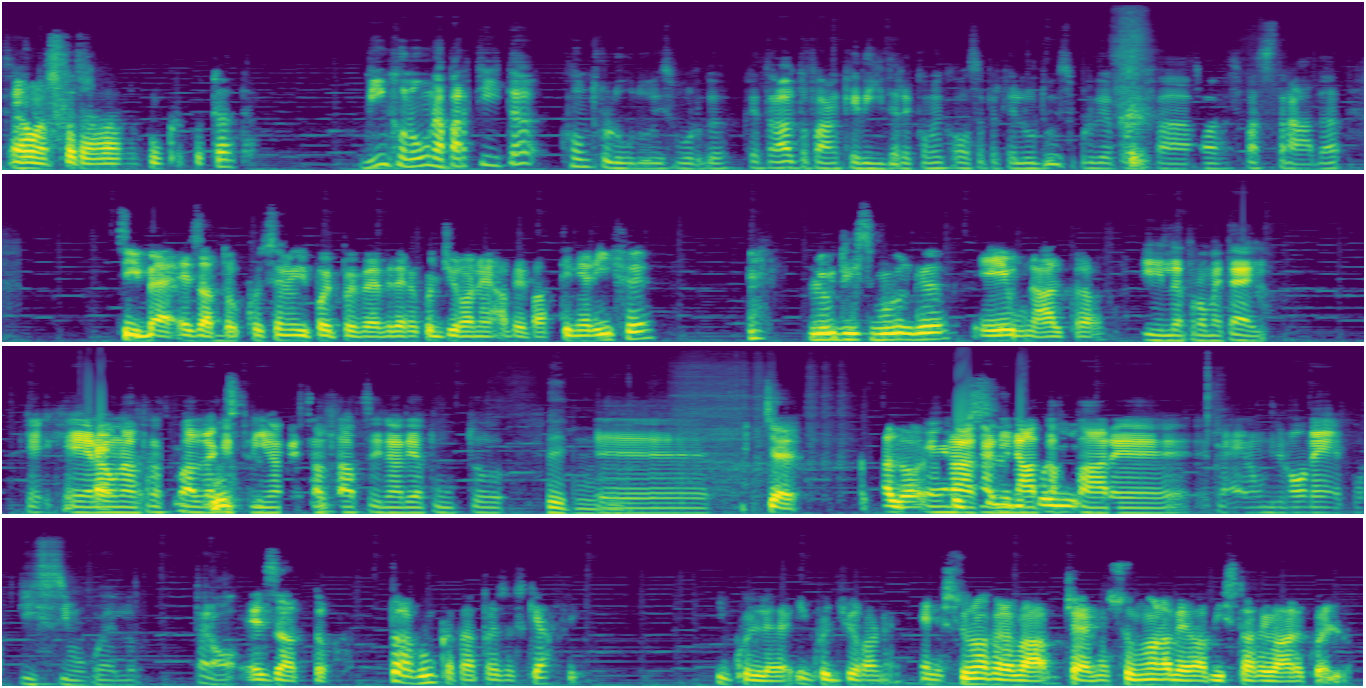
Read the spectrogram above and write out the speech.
è una squadra comunque quotata. Vincono una partita contro Ludwigsburg, che tra l'altro fa anche ridere come cosa, perché Ludwigsburg poi fa, fa, fa strada. Sì, beh, esatto, questione di poi, poi vedere quel girone aveva Tenerife, Ludwigsburg e un'altra. Il Prometei, che, che era eh, un'altra squadra che prima che saltasse in aria tutto... Eh, cioè, allora, era candidato poi... a fare... Cioè, era un girone fortissimo quello però... Esatto, però comunque aveva preso schiaffi in quel, in quel girone e nessuno, aveva, cioè, nessuno l'aveva visto arrivare quello.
